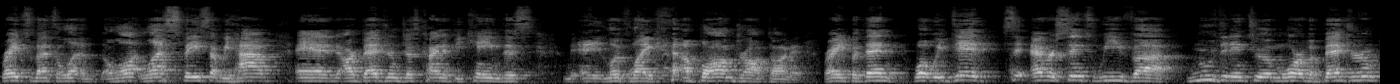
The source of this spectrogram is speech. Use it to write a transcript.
right? So that's a, le- a lot less space that we have, and our bedroom just kind of became this it looked like a bomb dropped on it, right? But then what we did ever since we've uh, moved it into a more of a bedroom,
